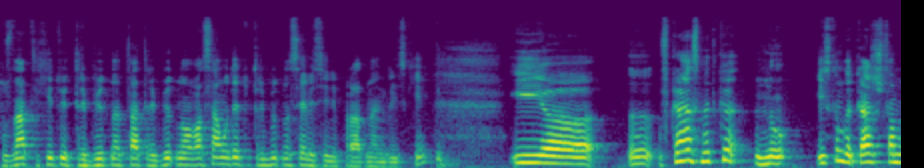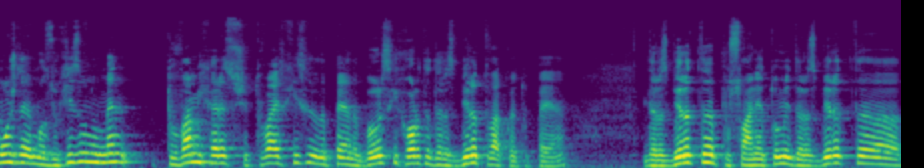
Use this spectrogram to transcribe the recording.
познати хитови, трибют на това, трибют на това, само дето трибют на себе си ни правят на английски. И а, а, в крайна сметка, но искам да кажа, че това може да е мазохизъм, но мен това ми харесваше. Това исках да пея на български, хората да разбират това, което пея, да разбират посланието ми, да разбират а,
